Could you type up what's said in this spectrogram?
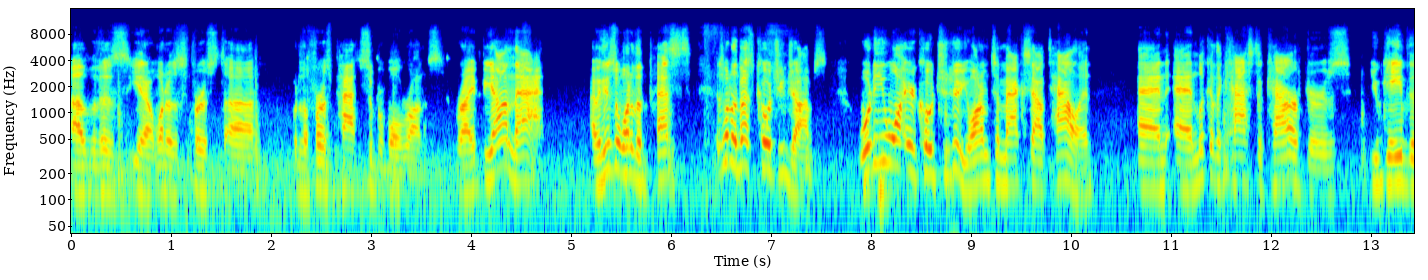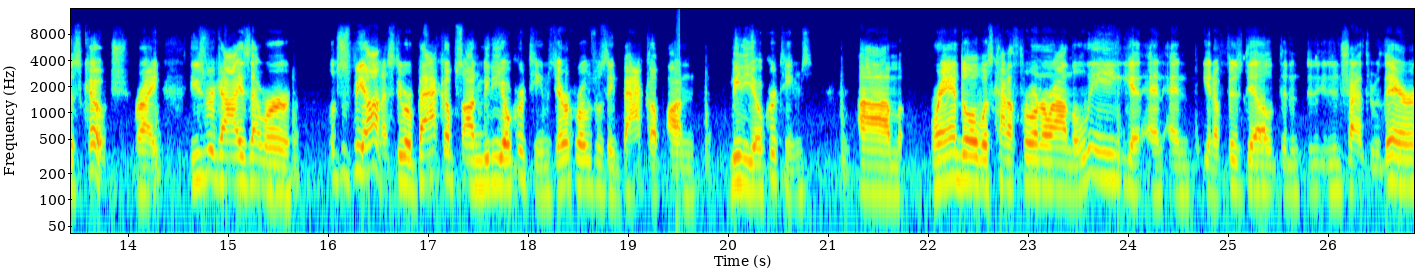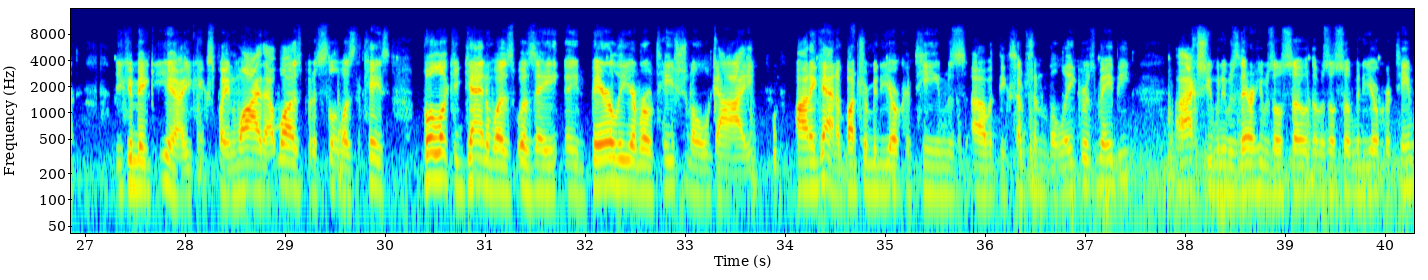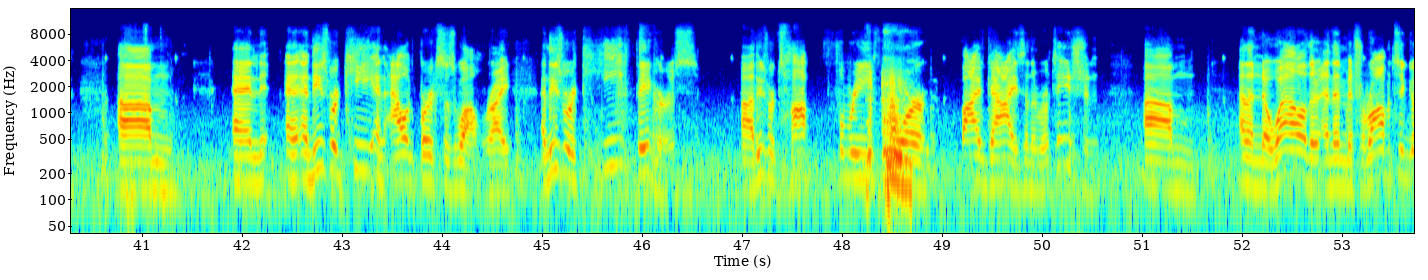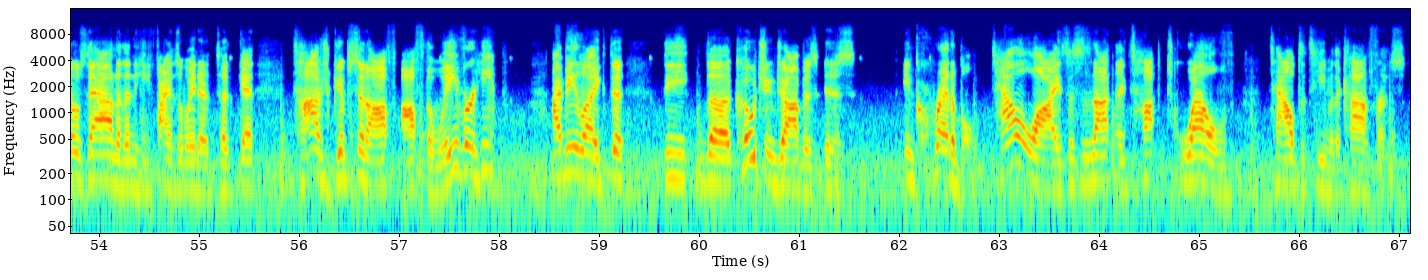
uh, with his, you know, one of his first, uh, one of the first Pat Super Bowl runs. Right beyond that, I mean, these are one of the best. It's one of the best coaching jobs. What do you want your coach to do? You want him to max out talent and and look at the cast of characters you gave this coach, right? These were guys that were, let's just be honest, they were backups on mediocre teams. Derrick Rose was a backup on mediocre teams. Um, Randle was kind of thrown around the league, and and, and you know Fizdale didn't didn't shine through there. You can make you know you can explain why that was, but it still was the case. Bullock again was was a, a barely a rotational guy on again a bunch of mediocre teams, uh, with the exception of the Lakers maybe. Actually, when he was there, he was also there was also a mediocre team. Um, and, and and these were key, and Alec Burks as well, right? And these were key figures. Uh, these were top three, four, five guys in the rotation. Um, and then Noel, and then Mitchell Robinson goes down, and then he finds a way to, to get Taj Gibson off off the waiver heap. I mean, like the the the coaching job is is incredible. Talent wise, this is not a top twelve talented team in the conference.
